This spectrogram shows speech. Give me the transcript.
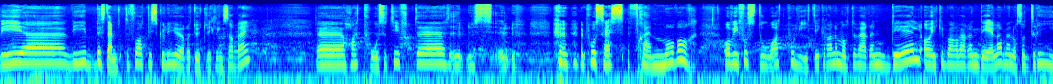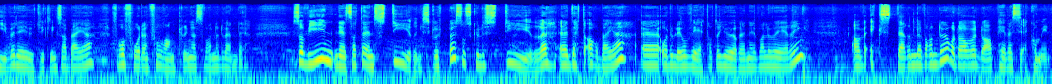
vi, eh, vi bestemte for at vi skulle gjøre et utviklingsarbeid. Eh, ha et positivt eh, prosess fremover. Og vi forsto at politikerne måtte være en del, og ikke bare være en del av, men også drive det utviklingsarbeidet for å få den forankringa som var nødvendig. Så vi nedsatte en styringsgruppe som skulle styre eh, dette arbeidet. Og det ble jo vedtatt å gjøre en evaluering av ekstern leverandør, og da var da PwC kom inn.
